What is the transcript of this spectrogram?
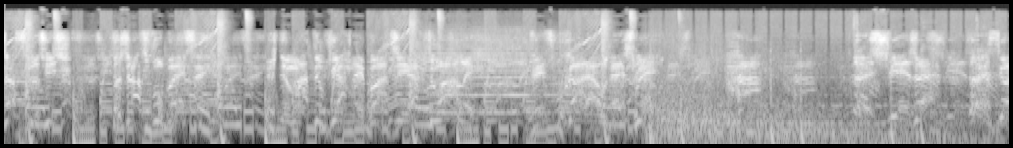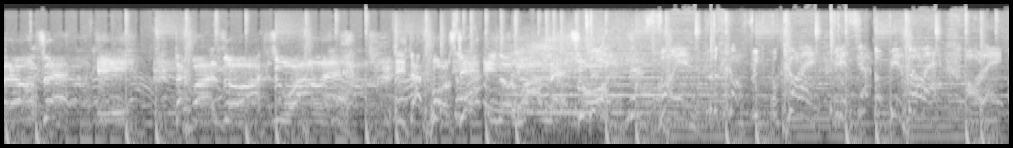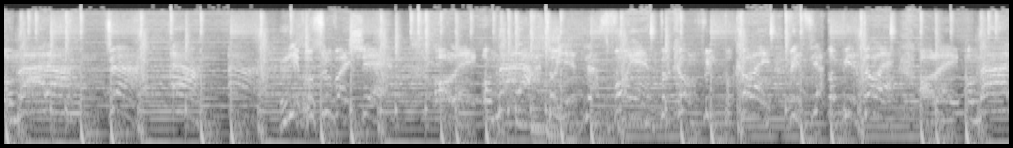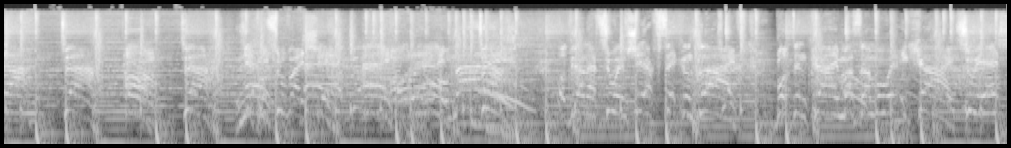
Czas wrócić do czasów obecnych Ich tematów jak najbardziej aktualnych Więc puchara uderzmy ten kraj ma zamułę i haj Czujesz?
